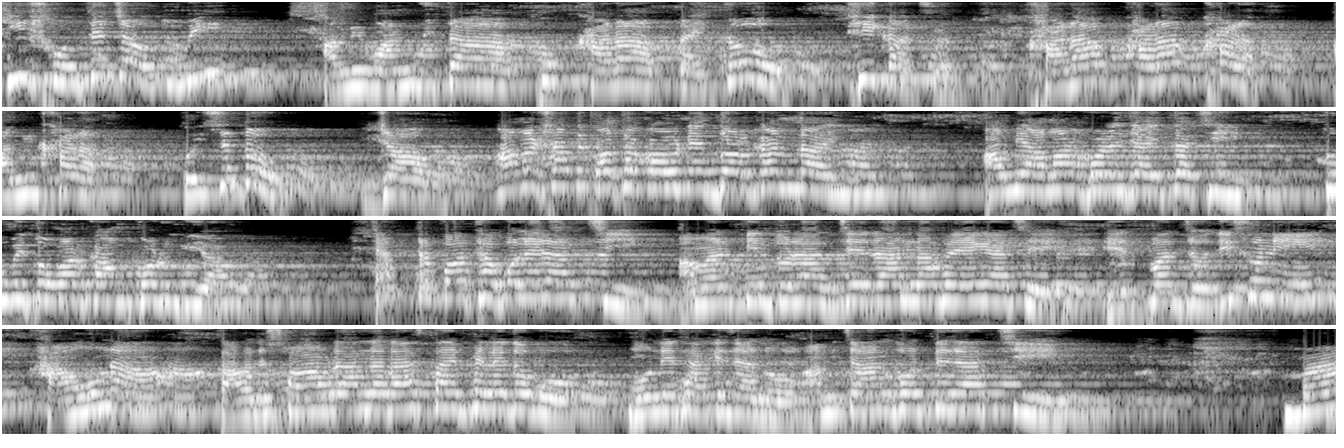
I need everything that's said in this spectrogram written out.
কি শুনতে চাও তুমি? আমি মানুষটা খুব খারাপ, তাই তো? ঠিক আছে। খারাপ খারাপ খারাপ। আমি খারাপ। হয়েছে তো? যাও। আমার সাথে কথা কওনের দরকার নাই। আমি আমার ঘরে যাইতাছি। তুমি তোমার কাম করো গিয়া। একটা কথা বলে রাখছি। আমার কিন্তু রাজ্যের রান্না হয়ে গেছে। এরপর যদি শুনি খামু না, তাহলে সব রান্না রাস্তায় ফেলে দেবো। মনে থাকে জানো আমি চান করতে যাচ্ছি। মা,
